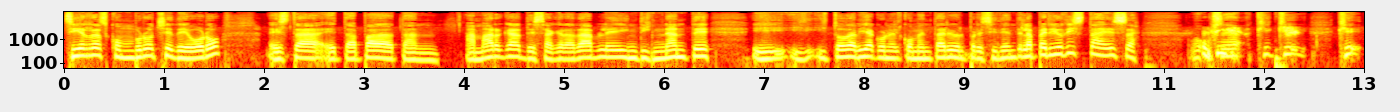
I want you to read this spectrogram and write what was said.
cierras con broche de oro esta etapa tan amarga, desagradable, indignante y, todavía con el comentario del presidente. La periodista esa, o sea, que, que, que,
